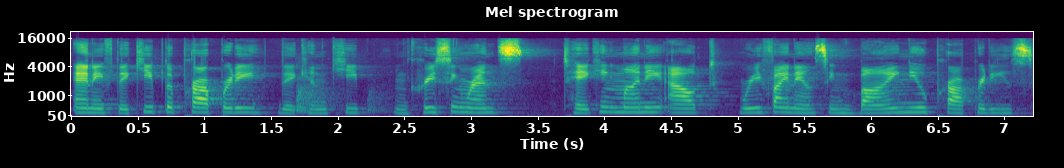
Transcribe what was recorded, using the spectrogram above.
And if they keep the property, they can keep increasing rents, taking money out, refinancing, buying new properties,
